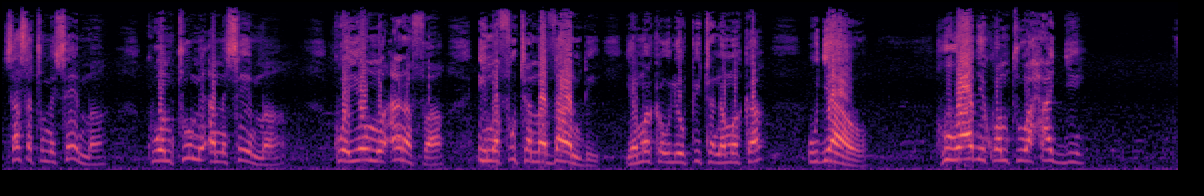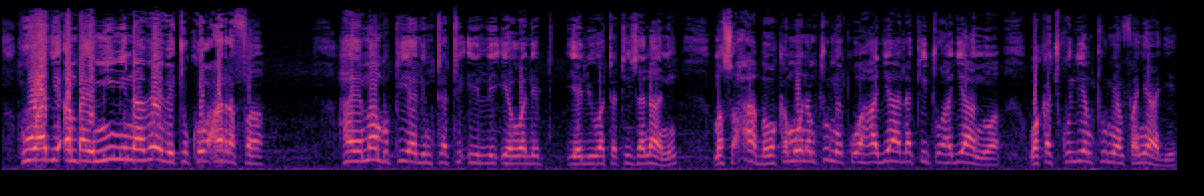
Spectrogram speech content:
Sasa tumesema kuwa mtume amesema kuwa yaumu arafa inafuta madhambi ya mwaka uliopita na mwaka ujao. Huwaje kwa mtu wa haji? Huwaje ambaye mimi na wewe tuko arafa? Haya mambo pia yaliwatatiza nani masahaba wakamwona mtume kuwa hajala kitu hajanwa wakachukulia mtume amfanyaje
